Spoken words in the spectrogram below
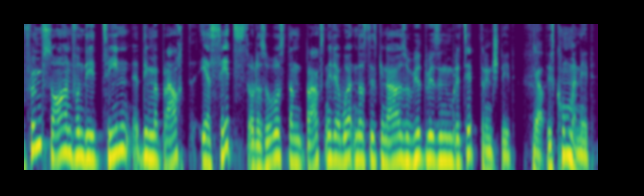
fünf Sachen von den zehn, die man braucht, ersetzt oder sowas, dann brauchst du nicht erwarten, dass das genauso wird, wie es in dem Rezept drin steht. Ja. Das kann man nicht.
